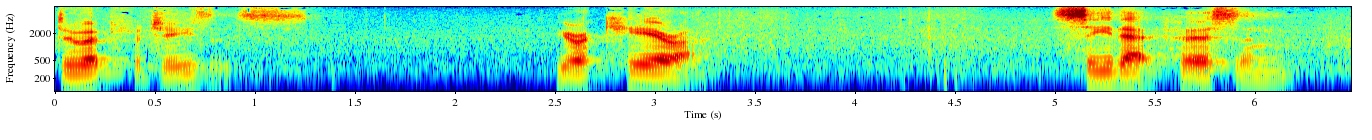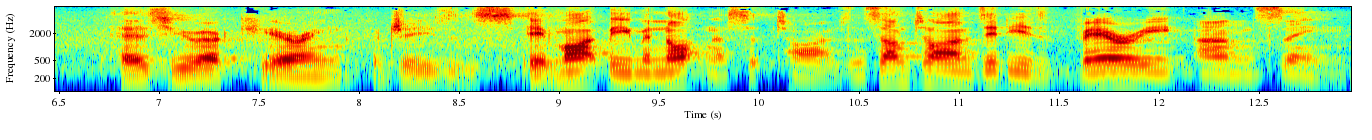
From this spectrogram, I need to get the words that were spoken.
Do it for Jesus. You're a carer. See that person as you are caring for Jesus. It might be monotonous at times, and sometimes it is very unseen,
